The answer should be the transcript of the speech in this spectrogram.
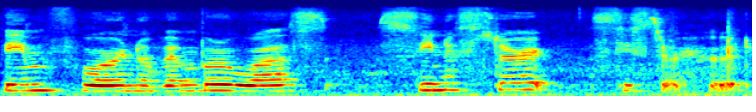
theme for November was Sinister Sisterhood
